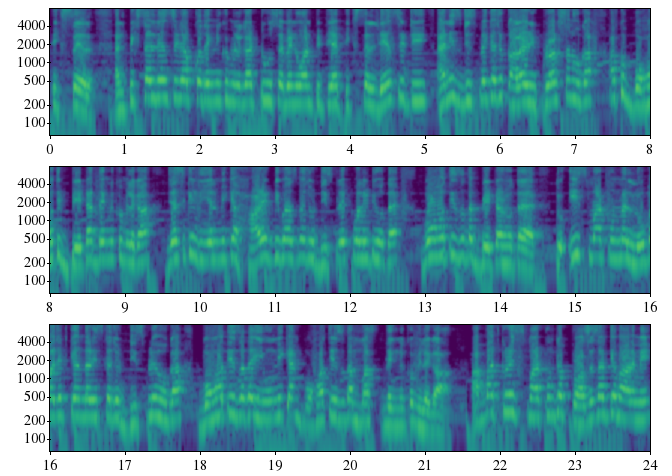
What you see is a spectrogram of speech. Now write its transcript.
pixel and pixel density आपको देखने को मिलेगा 271 ppi पिक्सल डेंसिटी एंड इस डिस्प्ले का जो कलर रिप्रोडक्शन होगा, आपको बहुत ही बेटर देखने को मिलेगा। जैसे कि रियलमी के हर एक डिवाइस में जो डिस्प्ले क्वालिटी होता है, बहुत ही ज़्यादा बेटर होता है। तो इस स्मार्टफ़ोन में लो बजट के अंदर इसका जो डिस्प्ले होगा, बहुत ही ज़्यादा यूनिक एंड बहुत ही ज़्यादा मस्त देखने को मिलेगा। अब बात करें स्मार्टफ़ोन का प्रोसेसर के बारे में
